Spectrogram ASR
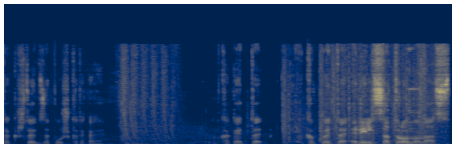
Так, что это за пушка такая? Какая-то... Какой-то рельсотрон у нас.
